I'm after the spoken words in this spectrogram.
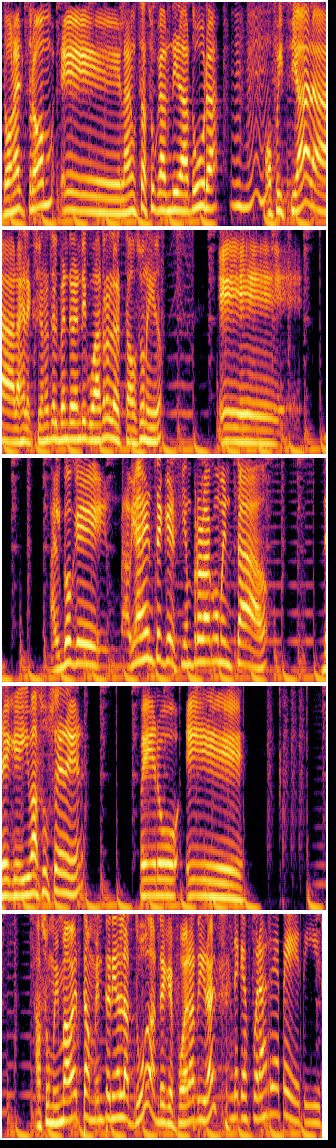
Donald Trump eh, lanza su candidatura oficial a las elecciones del 2024 en los Estados Unidos. Eh, algo que había gente que siempre lo ha comentado de que iba a suceder, pero eh, a su misma vez también tenían las dudas de que fuera a tirarse. De que fuera a repetir.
